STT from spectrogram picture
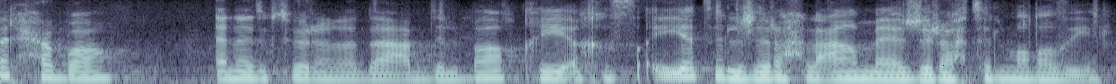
مرحبا. أنا دكتورة ندى عبد الباقي أخصائية الجراحة العامة جراحة المناظير.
